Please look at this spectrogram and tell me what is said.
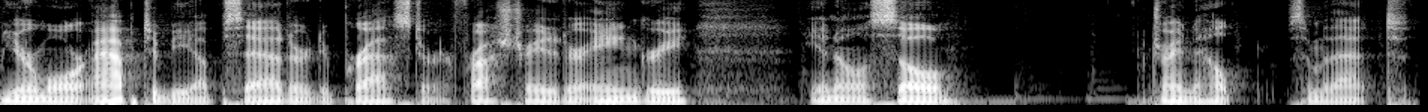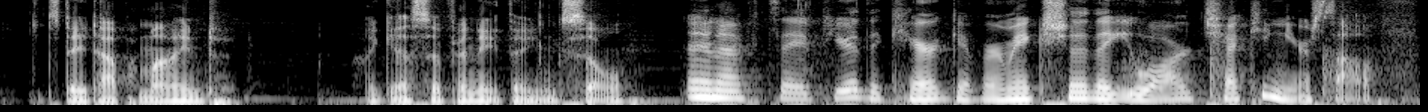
you're more apt to be upset or depressed or frustrated or angry, you know. So, trying to help some of that stay top of mind, I guess, if anything. So, And I would say if you're the caregiver, make sure that you are checking yourself.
